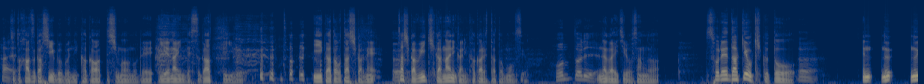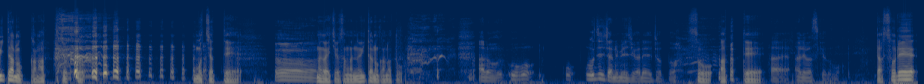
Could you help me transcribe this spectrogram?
ちょはいっと恥ずかしい部分に関わってしまうので 言えないんですがっていう言い方を確かねうん。確かウィキか何かに書かれてたと思うんですよ本当に？永井一郎さんが。それだけを聞くとうん。えぬ抜いたのかなってちょっと 思っちゃって。うん。永井一郎さんが抜いたのかなと。あのおおおじいちゃんのイメージがねちょっと。そうあって。はいありますけども。だそれ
